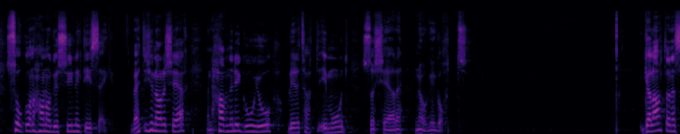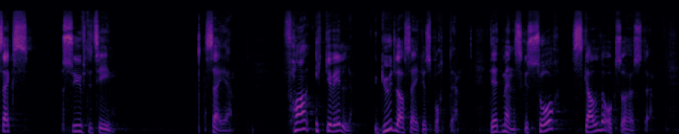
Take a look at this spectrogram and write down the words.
Såkornet har noe usynlig i seg. Vet ikke når det skjer, men havner det i god jord blir det tatt imot, så skjer det noe godt. Galaterne 6, 7-10 sier Far ikke vil, Gud lar seg ikke spotte. Det et menneske sår, skal det også høste.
